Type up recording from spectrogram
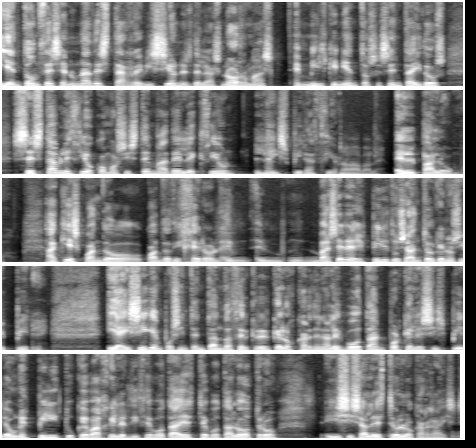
Y entonces, en una de estas revisiones de las normas, en 1562, se estableció como sistema de elección la inspiración Ah, vale. el palomo. Aquí es cuando, cuando dijeron, "Em, em, va a ser el Espíritu Santo el que nos inspire. Y ahí siguen, pues intentando hacer creer que los cardenales votan porque les inspira un espíritu que baja y les dice, vota este, vota al otro, y si sale este os lo cargáis.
